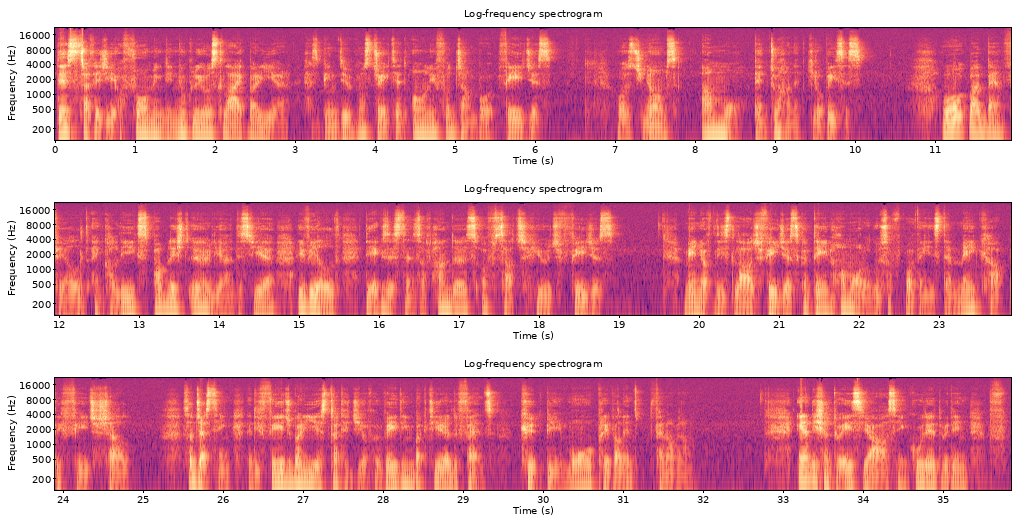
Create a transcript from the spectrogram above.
This strategy of forming the nucleus-like barrier has been demonstrated only for jumbo phages, whose genomes are more than 200 kilobases. Work by Banfield and colleagues published earlier this year revealed the existence of hundreds of such huge phages. Many of these large phages contain homologous of proteins that make up the phage shell suggesting that the phage barrier strategy of evading bacterial defense could be a more prevalent phenomenon. In addition to ACRs encoded within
